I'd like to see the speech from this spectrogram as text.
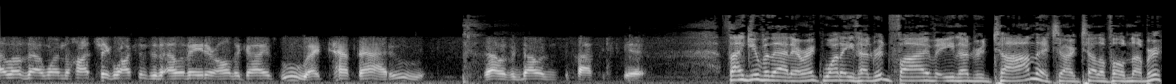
I love that one. The hot chick walks into the elevator. All the guys, ooh, I tap that. Ooh, that was that was just a classic skit. Thank you for that, Eric. 1-800-5800-TOM. That's our telephone number.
